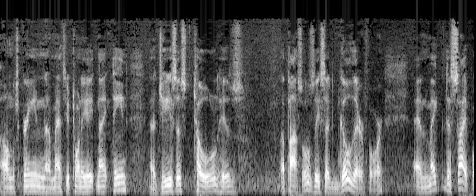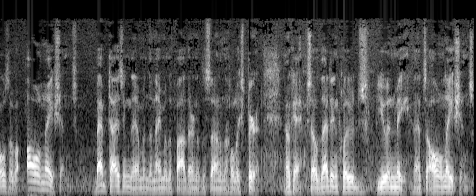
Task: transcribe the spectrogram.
on the screen, uh, Matthew 28 19, uh, Jesus told his apostles, he said, Go therefore and make disciples of all nations baptizing them in the name of the Father and of the Son and the Holy Spirit. Okay, so that includes you and me. That's all nations.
